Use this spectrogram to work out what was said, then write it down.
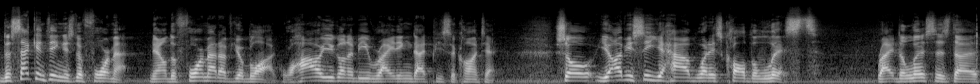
the second thing is the format. Now the format of your blog. Well, how are you going to be writing that piece of content? So you obviously you have what is called the list right? The list is the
